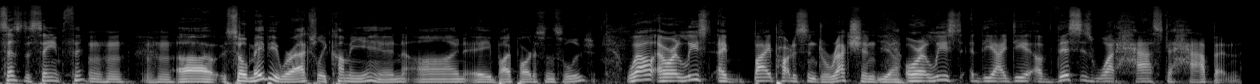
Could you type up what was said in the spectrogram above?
says the same thing. Mm-hmm, mm-hmm. Uh, so maybe we're actually coming in on a bipartisan solution. Well, or at least a bipartisan direction, yeah. or at least the idea of this is what has to happen.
